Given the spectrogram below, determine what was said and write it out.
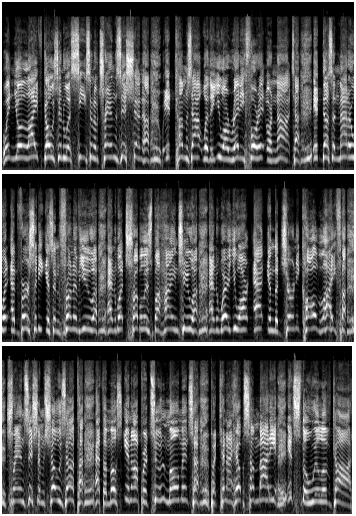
When your life goes into a season of transition, it comes out whether you are ready for it or not. it doesn't matter what adversity is in front of you and what trouble is behind you and where you are at in the journey called life transition shows up at the most inopportune moments. But can I help somebody? It's the will of God,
